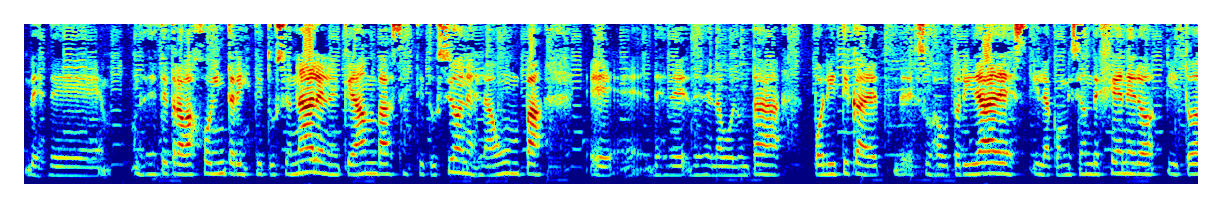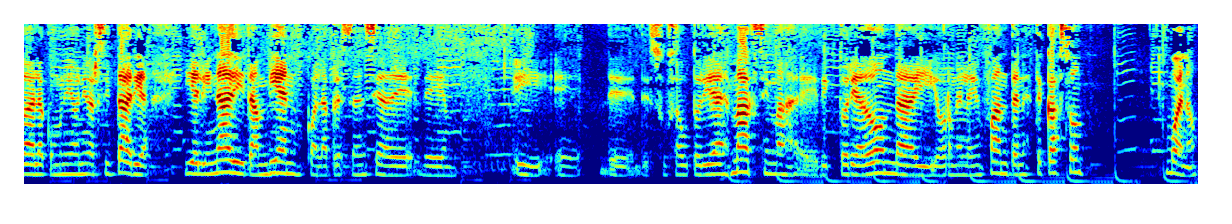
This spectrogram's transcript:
desde, este trabajo interinstitucional en el que ambas instituciones, la UMPA, eh, desde, la voluntad política de, sus autoridades y la Comisión de Género y toda la comunidad universitaria, y el INADI también con la presencia de, eh, de, sus autoridades máximas, eh, Victoria Donda y Ornella Infante en este caso, bueno,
